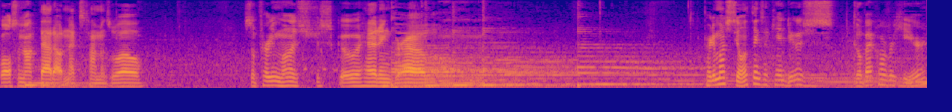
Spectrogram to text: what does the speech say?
We'll also knock that out next time as well. So pretty much, just go ahead and grab. Um, pretty much the only things I can't do is just go back over here,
